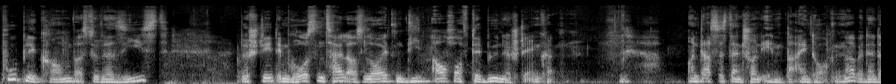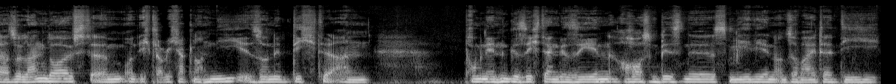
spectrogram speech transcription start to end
Publikum, was du da siehst, besteht im großen Teil aus Leuten, die auch auf der Bühne stehen könnten. Und das ist dann schon eben beeindruckend, ne? wenn du da so langläufst. Ähm, und ich glaube, ich habe noch nie so eine Dichte an prominenten Gesichtern gesehen, auch aus dem Business, Medien und so weiter, die,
